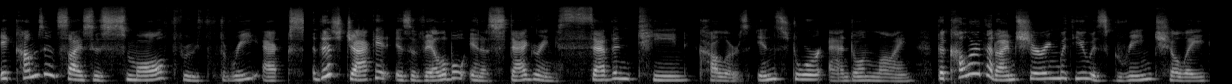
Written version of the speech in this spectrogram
It comes in sizes small through 3X. This jacket is available in a staggering 17 colors in store and online. The color that I'm sharing with you is green chili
